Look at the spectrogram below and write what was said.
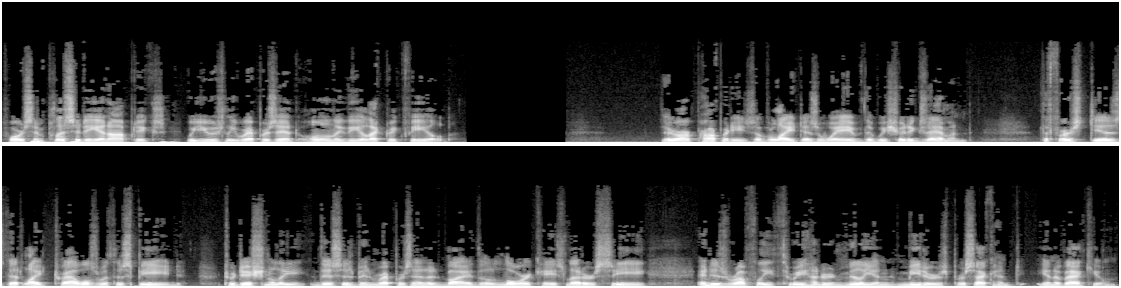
For simplicity in optics, we usually represent only the electric field. There are properties of light as a wave that we should examine. The first is that light travels with a speed. Traditionally, this has been represented by the lowercase letter c and is roughly 300 million meters per second in a vacuum.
